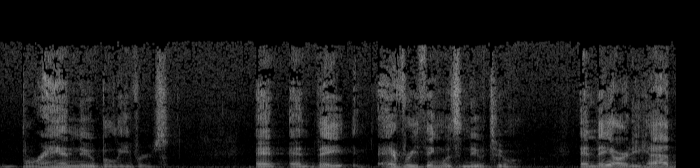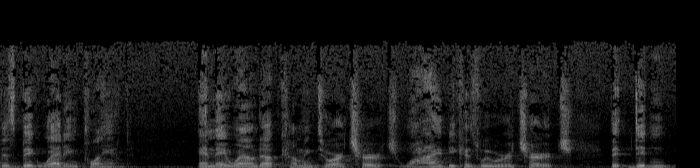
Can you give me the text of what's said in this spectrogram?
brand new believers. And, and they, everything was new to them. And they already had this big wedding planned. And they wound up coming to our church. Why? Because we were a church that didn't,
